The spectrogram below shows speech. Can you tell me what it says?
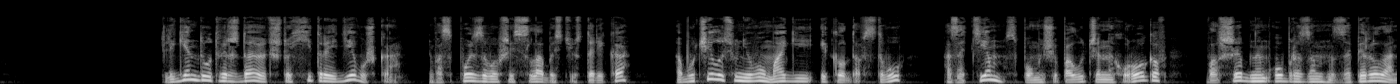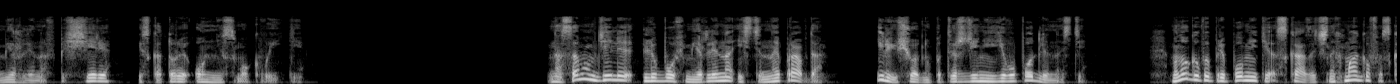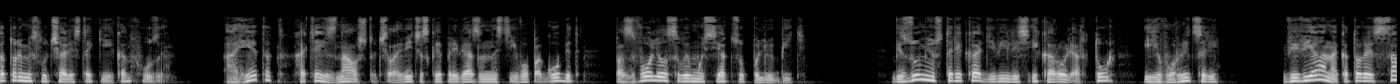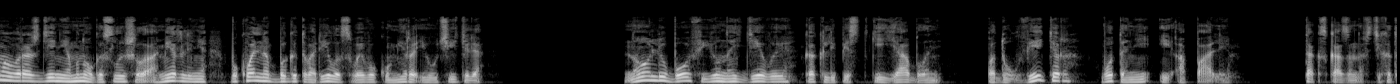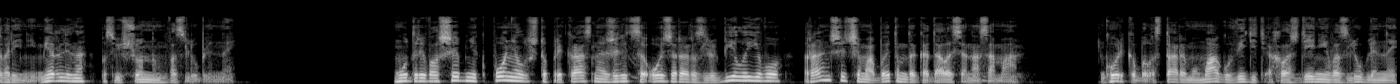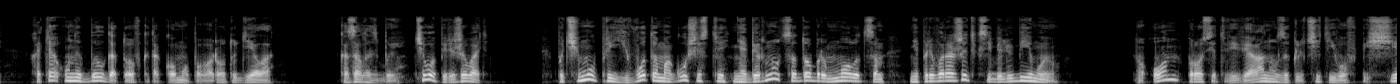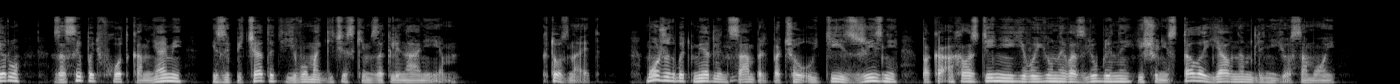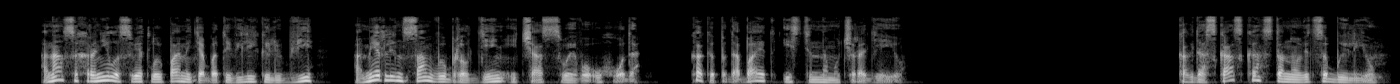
Легенды утверждают, что хитрая девушка, воспользовавшись слабостью старика, обучилась у него магии и колдовству, а затем, с помощью полученных уроков, волшебным образом заперла Мерлина в пещере, из которой он не смог выйти. На самом деле, любовь Мерлина — истинная правда. Или еще одно подтверждение его подлинности. Много вы припомните сказочных магов, с которыми случались такие конфузы. А этот, хотя и знал, что человеческая привязанность его погубит, позволил своему сердцу полюбить. Безумию старика дивились и король Артур, и его рыцари. Вивиана, которая с самого рождения много слышала о Мерлине, буквально боготворила своего кумира и учителя. Но любовь юной девы, как лепестки яблонь, подул ветер, вот они и опали. Так сказано в стихотворении Мерлина, посвященном возлюбленной. Мудрый волшебник понял, что прекрасная жрица озера разлюбила его раньше, чем об этом догадалась она сама. Горько было старому магу видеть охлаждение возлюбленной, хотя он и был готов к такому повороту дела. Казалось бы, чего переживать? Почему при его-то могуществе не обернуться добрым молодцем, не приворожить к себе любимую? Но он просит Вивиану заключить его в пещеру, засыпать вход камнями и запечатать его магическим заклинанием. Кто знает, может быть, Мерлин сам предпочел уйти из жизни, пока охлаждение его юной возлюбленной еще не стало явным для нее самой. Она сохранила светлую память об этой великой любви, а Мерлин сам выбрал день и час своего ухода, как и подобает истинному чародею. Когда сказка становится былью.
